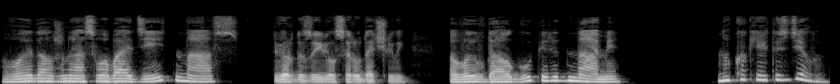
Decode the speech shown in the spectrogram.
«Вы должны освободить нас», — твердо заявил сэр удачливый. «Вы в долгу перед нами». «Но как я это сделаю?»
